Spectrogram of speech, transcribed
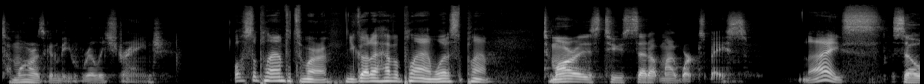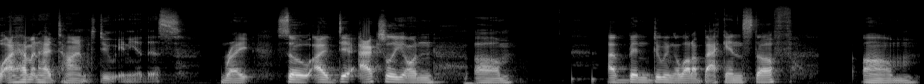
tomorrow is going to be really strange. What's the plan for tomorrow? You got to have a plan. What is the plan? Tomorrow is to set up my workspace. Nice. so I haven't had time to do any of this, right? So I did actually on um I've been doing a lot of back end stuff um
